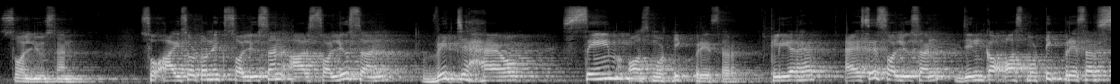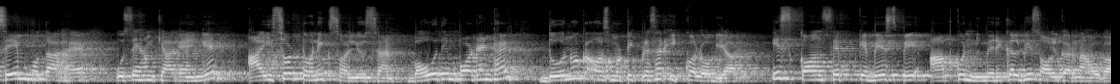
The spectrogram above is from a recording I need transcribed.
solution. So isotonic solution are solution which have same osmotic pressure. Clear है ऐसे सॉल्यूशन जिनका ऑस्मोटिक प्रेशर सेम होता है उसे हम क्या कहेंगे आइसोटोनिक सॉल्यूशन बहुत इंपॉर्टेंट है दोनों का ऑस्मोटिक प्रेशर इक्वल हो गया इस कॉन्सेप्ट के बेस पे आपको न्यूमेरिकल भी सॉल्व करना होगा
